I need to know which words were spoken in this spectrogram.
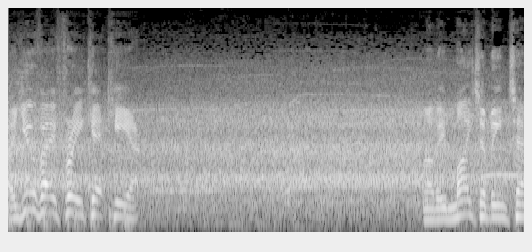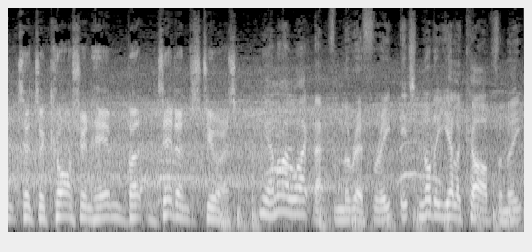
A Juve free kick here. Well, he might have been tempted to caution him, but didn't, Stewart. Yeah, and I like that from the referee. It's not a yellow card for me.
